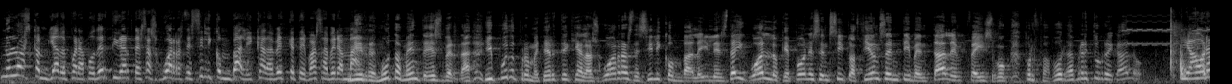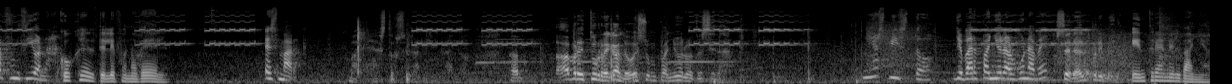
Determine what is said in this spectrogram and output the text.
No lo has cambiado para poder tirarte esas guarras de Silicon Valley cada vez que te vas a ver a Ni Mark. remotamente es verdad. Y puedo prometerte que a las guarras de Silicon Valley les da igual lo que pones en situación sentimental en Facebook. Por favor, abre tu regalo. Y ahora funciona. Coge el teléfono de él. Es Mark. Vale, esto será mi regalo. Ab- abre tu regalo, es un pañuelo de seda. ¿Me has visto llevar pañuelo alguna vez? Será el primero. Entra en el baño.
